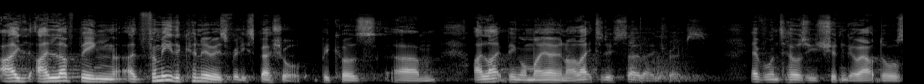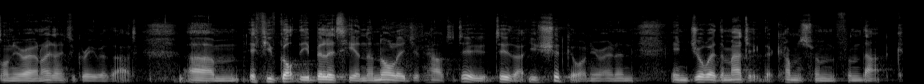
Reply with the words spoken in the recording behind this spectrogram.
I, I love being, uh, for me, the canoe is really special because um, I like being on my own. I like to do solo trips. everyone tells you you shouldn't go outdoors on your own. I don't agree with that. Um, if you've got the ability and the knowledge of how to do do that, you should go on your own and enjoy the magic that comes from from that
